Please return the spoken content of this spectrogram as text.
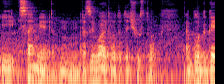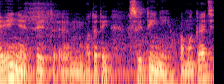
и сами развивают вот это чувство благоговения перед эм, вот этой святыней, помогать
